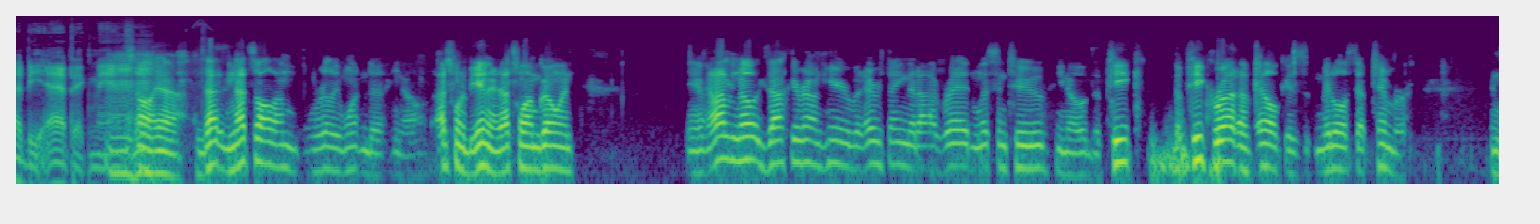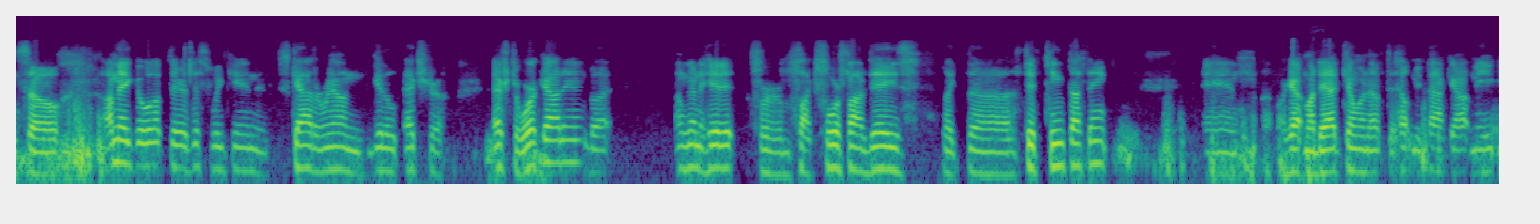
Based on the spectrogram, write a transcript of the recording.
that'd be epic, man. So- Oh yeah, that and that's all I'm really wanting to. You know, I just want to be in there. That's why I'm going. Know, I don't know exactly around here, but everything that I've read and listened to, you know, the peak the peak rut of elk is middle of September, and so I may go up there this weekend and scout around and get an extra extra workout in. But I'm gonna hit it for like four or five days, like the 15th, I think. And I got my dad coming up to help me pack out meat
